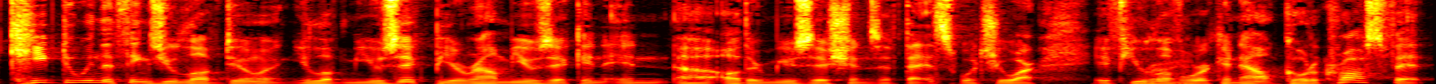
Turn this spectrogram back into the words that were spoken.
keep doing the things you love doing. You love music, be around music and, and uh, other musicians if that's what you are. If you right. love working out, go to CrossFit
